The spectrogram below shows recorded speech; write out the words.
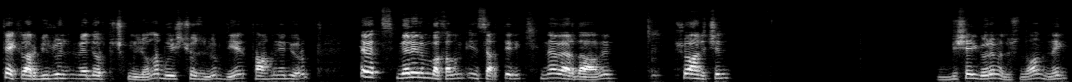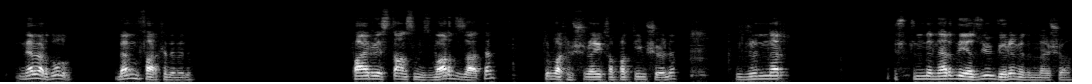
tekrar bir ürün ve 4.5 milyonla bu iş çözülür diye tahmin ediyorum. Evet verelim bakalım insert dedik. Ne verdi abi? Şu an için bir şey göremedim lan. Ne, ne verdi oğlum? Ben mi fark edemedim? Fire Restance'ımız vardı zaten. Dur bakın şurayı kapatayım şöyle. Ürünler üstünde nerede yazıyor göremedim ben şu an.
